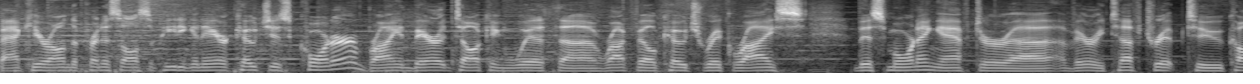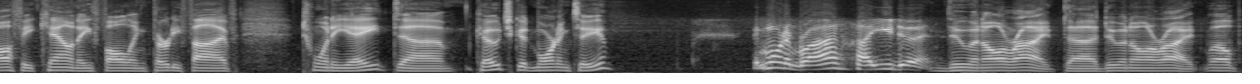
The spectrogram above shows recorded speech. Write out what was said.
Back here on the Prentice and Air Coaches Corner, Brian Barrett talking with uh, Rockvale coach Rick Rice this morning after uh, a very tough trip to Coffee County, falling 35 28. Uh, coach, good morning to you. Good morning, Brian. How you doing? Doing all right. Uh, doing all right. Well,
